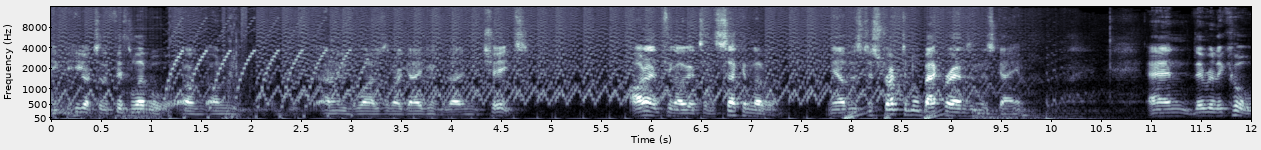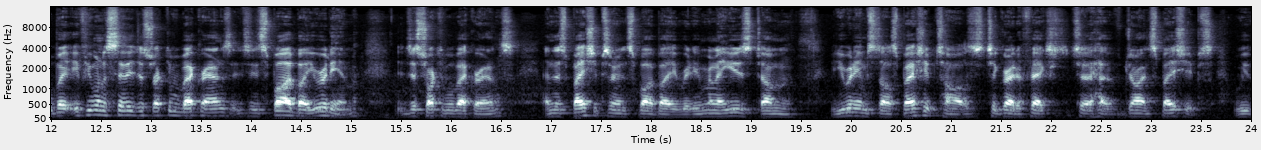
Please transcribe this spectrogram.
he, he got to the fifth level on, on unlimited lives that I gave him without any cheats. I don't think I'll get to the second level. Now, there's destructible backgrounds in this game, and they're really cool. But if you want to see the destructible backgrounds, it's inspired by Uridium, destructible backgrounds, and the spaceships are inspired by Uridium. And I used um, Uridium style spaceship tiles to great effect to have giant spaceships with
